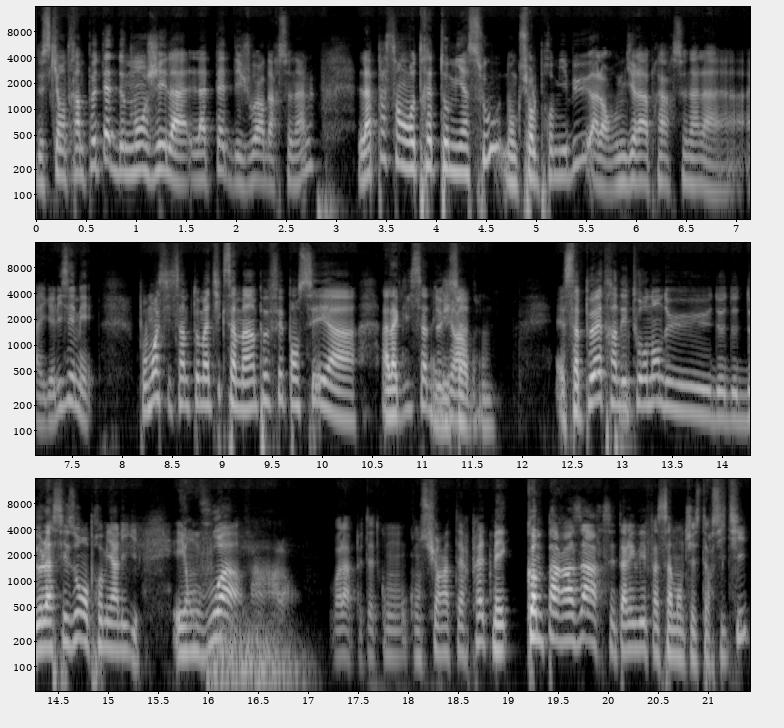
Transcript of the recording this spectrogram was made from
de ce qui est en train peut-être de manger la, tête des joueurs d'Arsenal. La passe en retraite Tomiyasu, donc sur le premier but, alors vous me direz après Arsenal a, égalisé, mais pour moi c'est symptomatique, ça m'a un peu fait penser à, la glissade de Gérard. ça peut être un des tournants de, de, la saison en première ligue. Et on voit, alors voilà, peut-être qu'on surinterprète, mais comme par hasard, c'est arrivé face à Manchester City.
